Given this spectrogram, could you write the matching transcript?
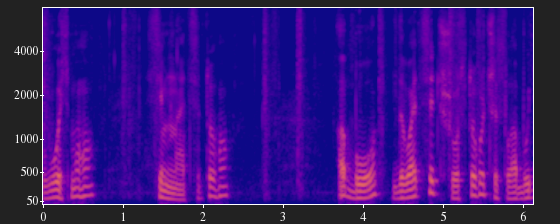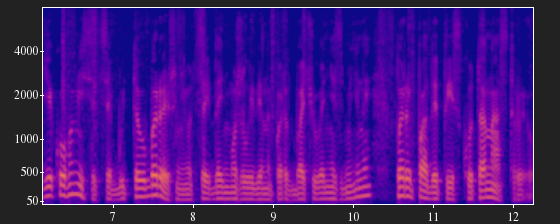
8, 17 або 26 числа будь-якого місяця. Будьте обережні, у цей день можливі непередбачувані зміни, перепади тиску та настрою.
